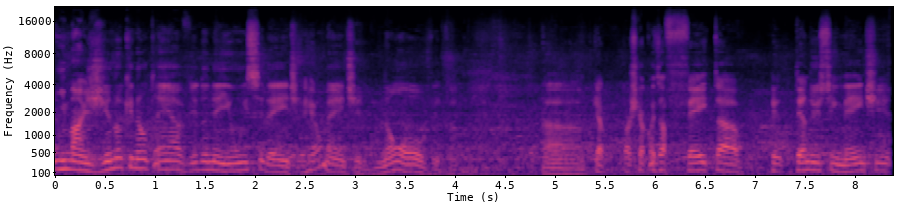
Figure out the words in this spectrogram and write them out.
imagino que não tenha havido nenhum incidente. Realmente, não houve. Tá? Uh, porque acho que a coisa feita, tendo isso em mente,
